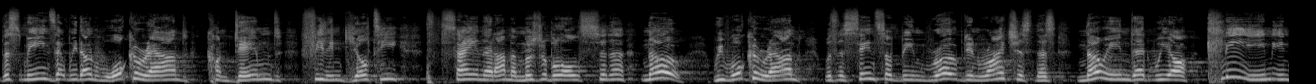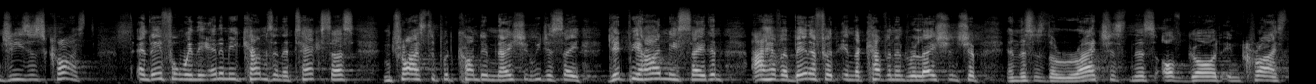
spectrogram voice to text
This means that we don't walk around condemned, feeling guilty, saying that I'm a miserable old sinner. No, we walk around with a sense of being robed in righteousness, knowing that we are clean in Jesus Christ. And therefore, when the enemy comes and attacks us and tries to put condemnation, we just say, Get behind me, Satan. I have a benefit in the covenant relationship, and this is the righteousness of God in Christ.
